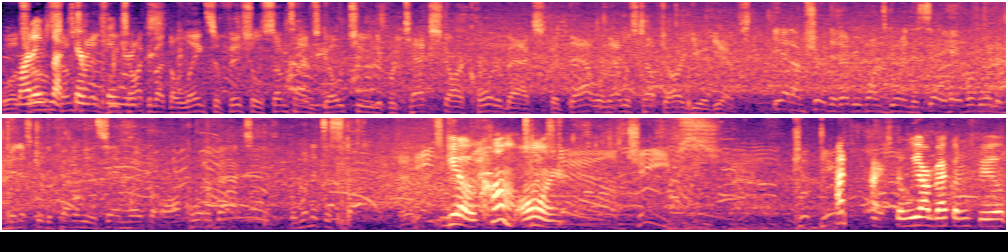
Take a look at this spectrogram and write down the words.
Well, My Charles, name's not Cameron sometimes we talk about the lengths officials sometimes go to to protect star quarterbacks, but that one, that was tough to argue against. Yeah, and I'm sure that everyone's going to say, hey, we're going to administer the penalty the same way for all quarterbacks. But when it's a stop... Yo, come on. Alright, so we are back on the field.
